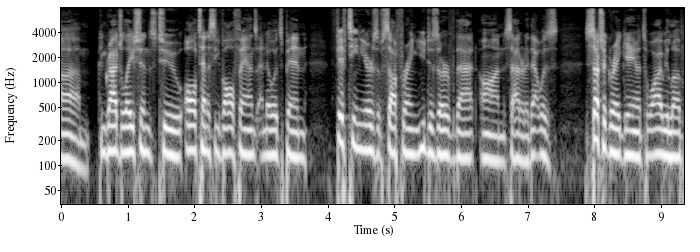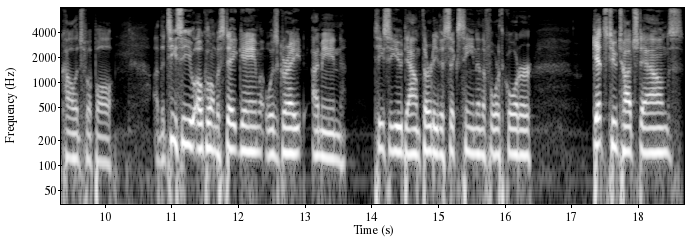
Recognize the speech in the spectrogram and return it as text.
um, congratulations to all Tennessee Vol fans. I know it's been 15 years of suffering. You deserve that on Saturday. That was such a great game. It's why we love college football. Uh, the TCU Oklahoma State game was great. I mean, TCU down 30 to 16 in the fourth quarter, gets two touchdowns,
